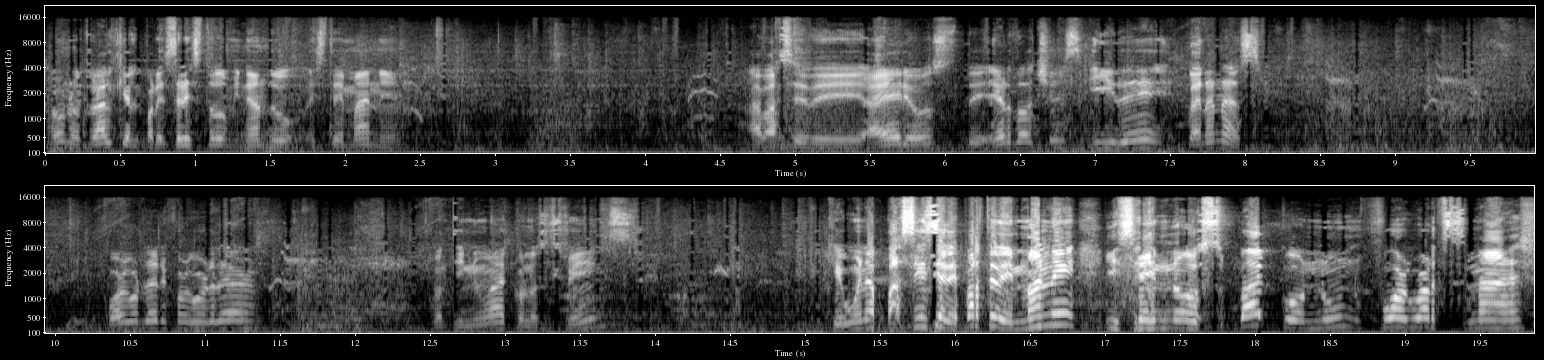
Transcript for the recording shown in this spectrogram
Juego neutral que al parecer está dominando este Mane. A base de aéreos, de air dodges y de bananas. Forward there, forward there. Continúa con los strings. Qué buena paciencia de parte de Mane. Y se nos va con un forward smash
